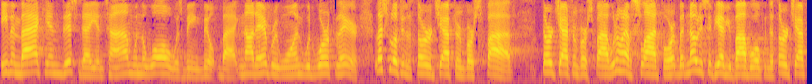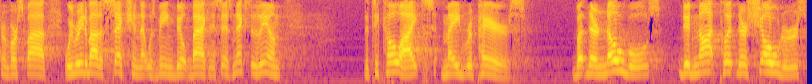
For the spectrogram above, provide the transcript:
Even back in this day and time when the wall was being built back, not everyone would work there. Let's look at the third chapter in verse 5. Third chapter in verse 5. We don't have a slide for it, but notice if you have your Bible open, the third chapter in verse 5, we read about a section that was being built back, and it says, Next to them, the Tekoites made repairs, but their nobles did not put their shoulders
